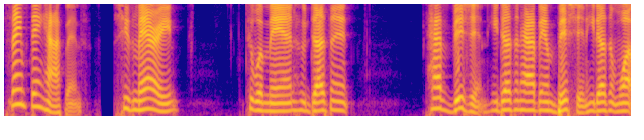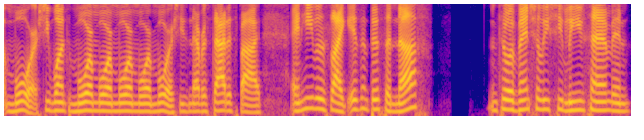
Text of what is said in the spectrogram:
Same thing happens. She's married to a man who doesn't have vision. He doesn't have ambition. He doesn't want more. She wants more, more, more, more, more. She's never satisfied. And he was like, Isn't this enough? And so eventually she leaves him and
